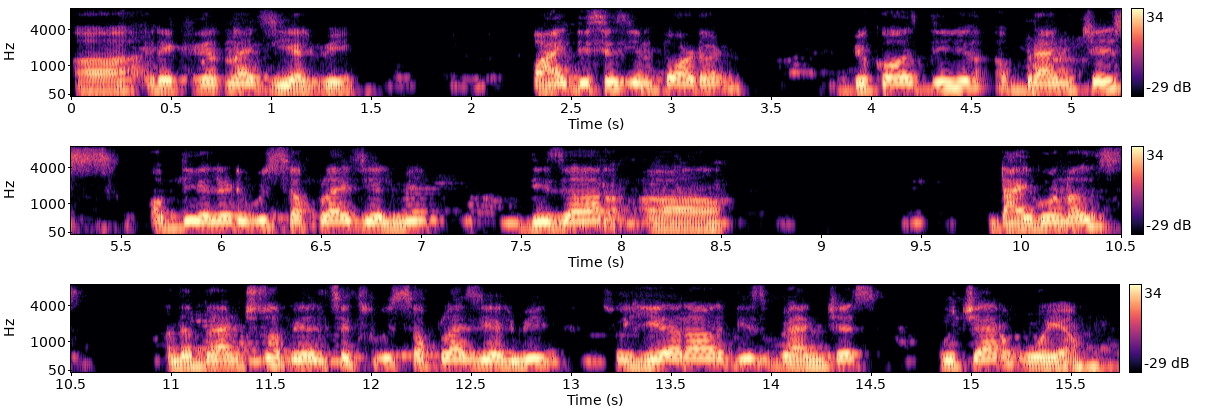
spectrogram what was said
uh, recognize LV. Why this is important? because the branches of the LAD which supplies LV, these are uh, diagonals and the branches of LCx which supplies LV. So here are these branches which are OM.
